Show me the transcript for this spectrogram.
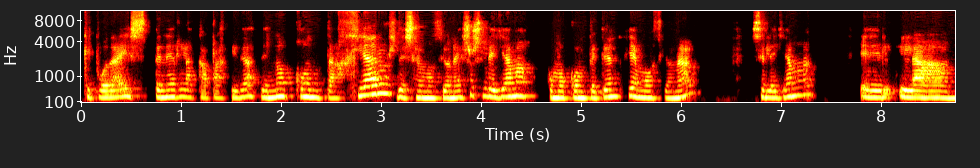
que podáis tener la capacidad de no contagiaros de esa emoción. A eso se le llama como competencia emocional, se le llama la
